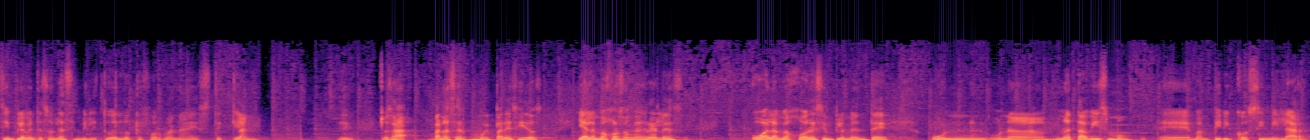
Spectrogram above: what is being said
simplemente son las similitudes lo que forman a este clan. ¿sí? O sea, van a ser muy parecidos y a lo mejor son gangreles, o a lo mejor es simplemente un, una- un atavismo eh, vampírico similar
